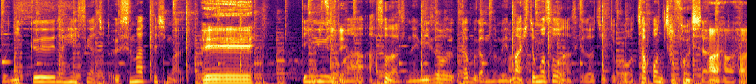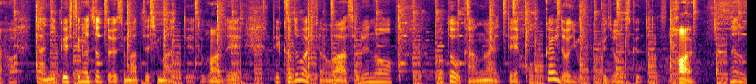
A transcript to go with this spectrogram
こう肉の品質がちょっと薄まってしまう。へえっていうのがあそうなんですね。水をガブガブ飲める。まあ人もそうなんですけどちょっとこうチャポンチャポンしちゃう、はいはいはいはい。だから肉質がちょっと薄まってしまうっていうところで、で門脇さんはそれのことを考えて北海道にも牧場を作ったんですね。はい。なの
